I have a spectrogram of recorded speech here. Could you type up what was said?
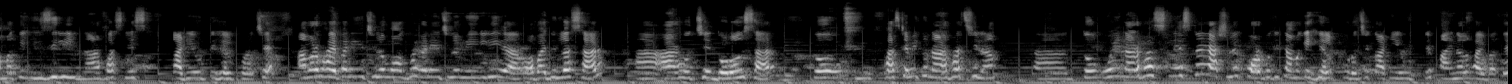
আমাকে ইজিলি নার্ভাসনেস কাটিয়ে উঠতে হেল্প করেছে। আমার ভাইবা নিয়েছিল, মগ ভাইবা নিয়েছিল মেইনলি অবায়দুল্লাহ স্যার আর হচ্ছে দোলন স্যার। তো ফার্স্ট আমি একটু নার্ভাস ছিলাম। তো ওই নার্ভাসনেসটাই আসলে পরবর্তীতে আমাকে হেল্প করেছে কাটিয়ে উঠতে ফাইনাল ভাইবাতে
